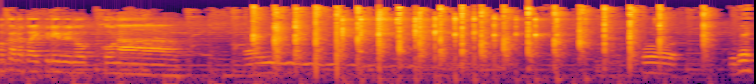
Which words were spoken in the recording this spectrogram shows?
甘辛バイクレビューのコーナはい。こう、でね、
